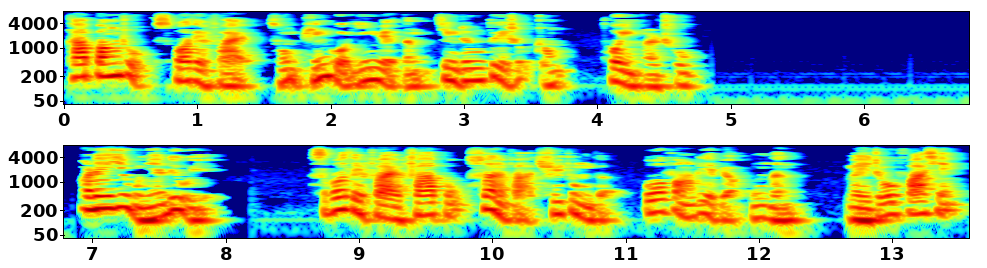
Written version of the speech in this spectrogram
它帮助 Spotify 从苹果音乐等竞争对手中脱颖而出。二零一五年六月，Spotify 发布算法驱动的播放列表功能，每周发现，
